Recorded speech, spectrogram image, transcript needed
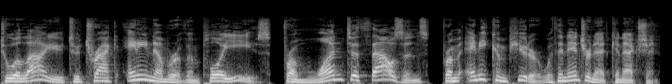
to allow you to track any number of employees, from one to thousands, from any computer with an internet connection.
